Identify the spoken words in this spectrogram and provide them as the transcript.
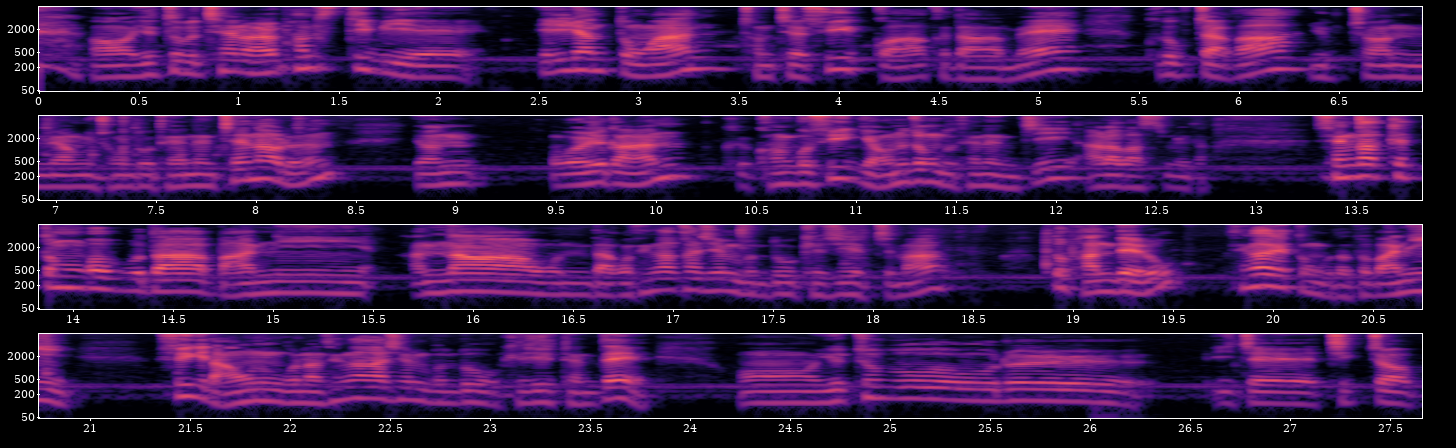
어, 유튜브 채널 팜스TV의 1년 동안 전체 수익과 그 다음에 구독자가 6,000명 정도 되는 채널은 연 월간 그 광고 수익이 어느 정도 되는지 알아봤습니다. 생각했던 것보다 많이 안 나온다고 생각하시는 분도 계시겠지만 또 반대로 생각했던 것보다 더 많이 수익이 나오는구나 생각하시는 분도 계실 텐데 어, 유튜브를 이제 직접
